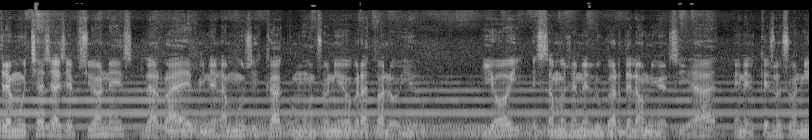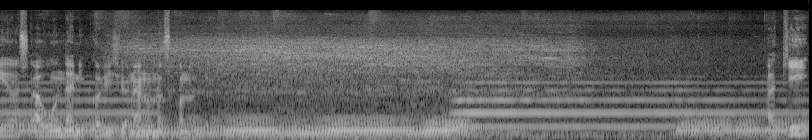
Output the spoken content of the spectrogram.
Entre muchas excepciones, la RAE define la música como un sonido grato al oído. Y hoy estamos en el lugar de la universidad en el que esos sonidos abundan y colisionan unos con otros. Aquí,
